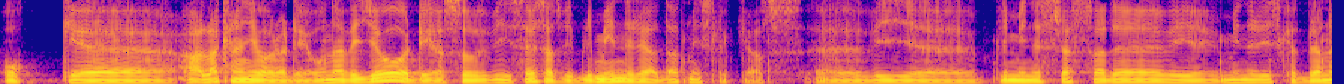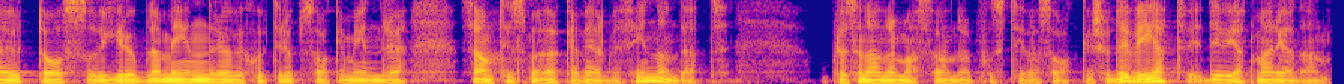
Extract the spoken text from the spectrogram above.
och eh, alla kan göra det. Och när vi gör det så visar det sig att vi blir mindre rädda att misslyckas. Eh, vi eh, blir mindre stressade, vi är mindre risk att bränna ut oss och vi grubblar mindre och vi skjuter upp saker mindre. Samtidigt som vi ökar välbefinnandet. Plus en andra massa andra positiva saker. Så det vet vi, det vet man redan.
